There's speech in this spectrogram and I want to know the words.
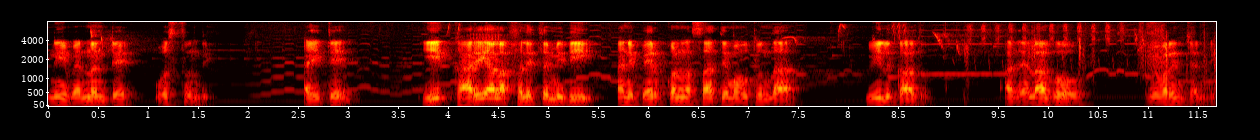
నీ వెన్నంటే వస్తుంది. అయితే ఈ కార్యాల ఫలితం ఇది అని పేర్కొన్న సాధ్యం అవుతుందా? వీలు కాదు. అది ఎలాగో వివరించండి.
